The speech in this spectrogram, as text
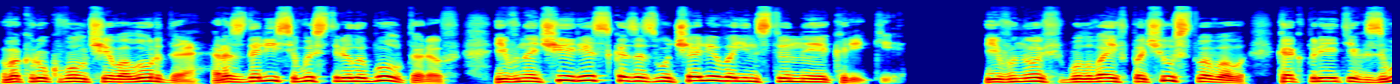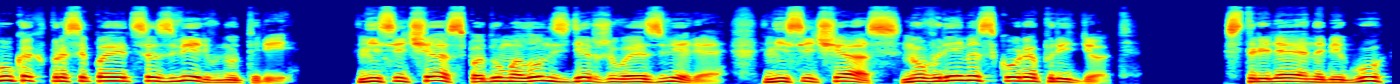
Вокруг волчьего лорда раздались выстрелы болтеров, и в ночи резко зазвучали воинственные крики. И вновь Булвайф почувствовал, как при этих звуках просыпается зверь внутри. «Не сейчас», — подумал он, сдерживая зверя, — «не сейчас, но время скоро придет». Стреляя на бегу,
